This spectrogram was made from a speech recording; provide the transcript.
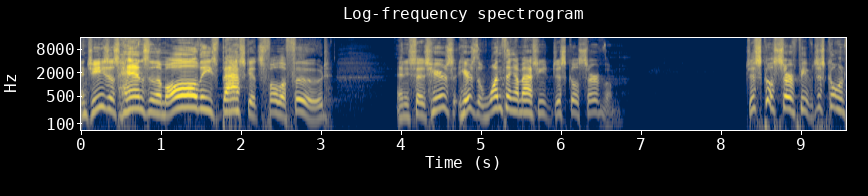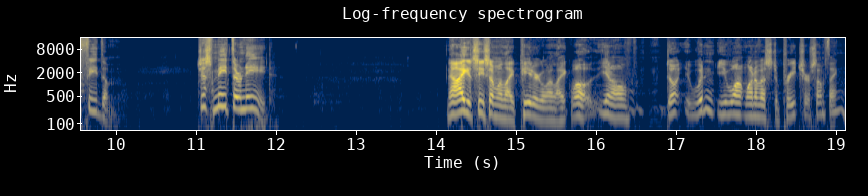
And Jesus hands them all these baskets full of food. And he says, here's, here's the one thing I'm asking you just go serve them. Just go serve people. Just go and feed them. Just meet their need. Now I could see someone like Peter going like, well, you know, don't wouldn't you want one of us to preach or something?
